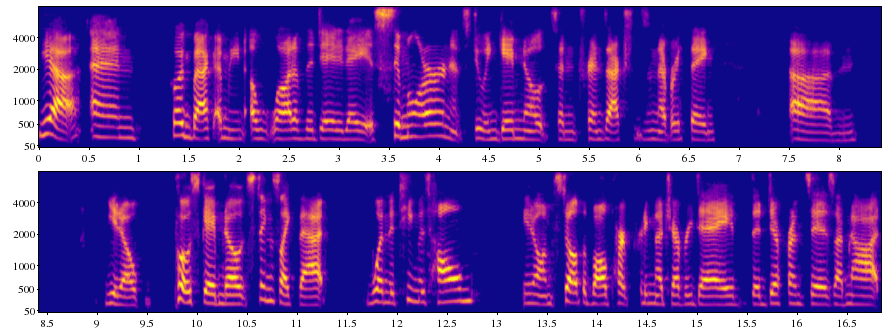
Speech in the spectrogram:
Yeah. And going back, I mean, a lot of the day to day is similar and it's doing game notes and transactions and everything. Um, you know, post game notes, things like that. When the team is home, you know, I'm still at the ballpark pretty much every day. The difference is I'm not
